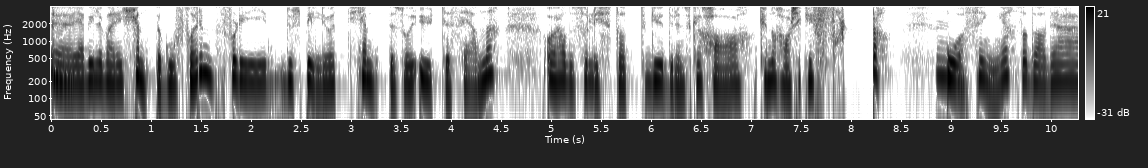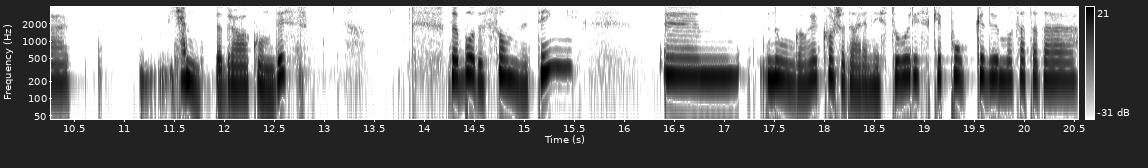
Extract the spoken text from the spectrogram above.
Eh, Jeg ville være i kjempegod form, fordi du spiller jo et kjempestor utescene. Og jeg hadde så lyst til at Gudrun skulle ha, kunne ha skikkelig fart, da. Og synge. Så da hadde jeg kjempebra kondis. Så det er både sånne ting um, Noen ganger kanskje det er en historisk epoke du må sette deg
